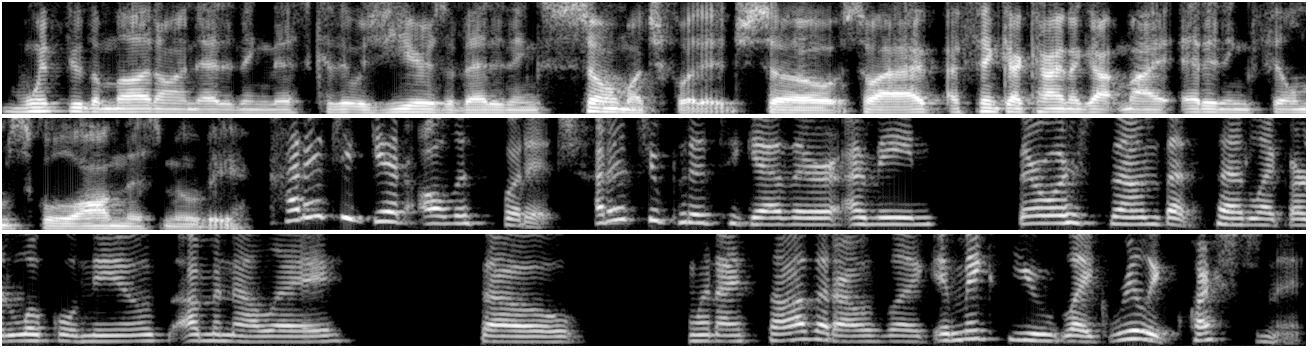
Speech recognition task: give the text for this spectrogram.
went through the mud on editing this because it was years of editing so much footage. So so I I think I kind of got my editing film school on this movie. How did you get all this footage? How did you put it together? I mean, there were some that said like our local news. I'm in LA. So when I saw that, I was like, it makes you like really question it.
